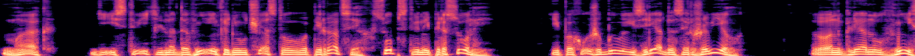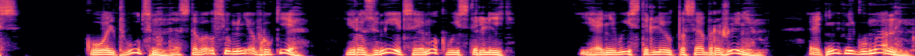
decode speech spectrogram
Мак действительно давненько не участвовал в операциях собственной персоной и, похоже, было изрядно заржавел. Он глянул вниз. Кольт Вудсман оставался у меня в руке, и, разумеется, я мог выстрелить. Я не выстрелил по соображениям, отнюдь не гуманным,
